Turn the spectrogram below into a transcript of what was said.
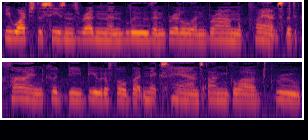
He watched the seasons redden, then blue, then brittle and brown the plants. The decline could be beautiful, but Nick's hands, ungloved, grew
